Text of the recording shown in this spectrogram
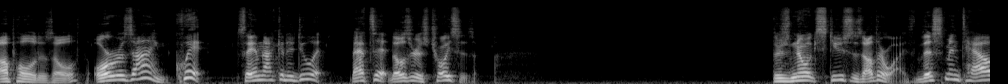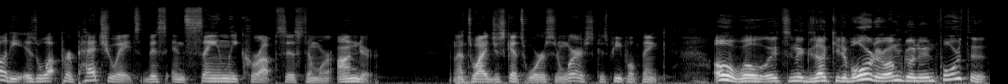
uphold his oath, or resign, quit, say I'm not going to do it. That's it. Those are his choices. There's no excuses otherwise. This mentality is what perpetuates this insanely corrupt system we're under. And that's why it just gets worse and worse because people think, oh, well, it's an executive order. I'm going to enforce it.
